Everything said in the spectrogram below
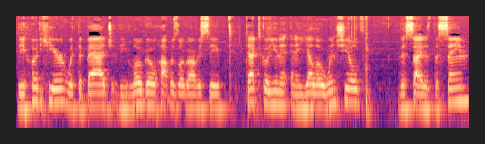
The hood here with the badge, the logo, Hot Wheels logo obviously, Tactical Unit, and a yellow windshield. This side is the same.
